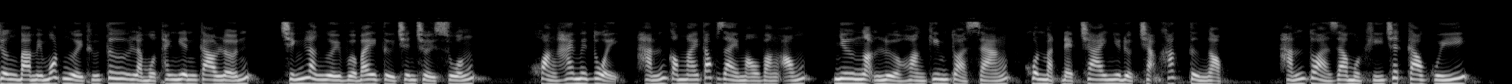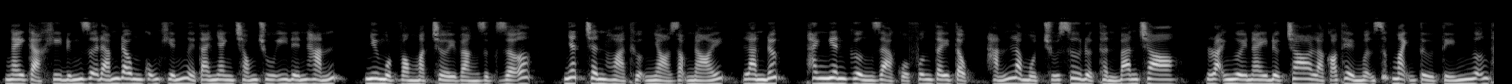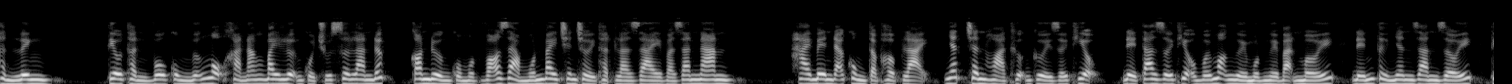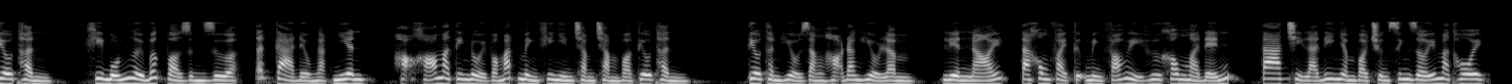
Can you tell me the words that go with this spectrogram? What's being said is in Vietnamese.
chương 31 người thứ tư là một thanh niên cao lớn, chính là người vừa bay từ trên trời xuống. Khoảng 20 tuổi, hắn có mái tóc dài màu vàng óng, như ngọn lửa hoàng kim tỏa sáng, khuôn mặt đẹp trai như được chạm khắc từ ngọc. Hắn tỏa ra một khí chất cao quý, ngay cả khi đứng giữa đám đông cũng khiến người ta nhanh chóng chú ý đến hắn, như một vòng mặt trời vàng rực rỡ. Nhất chân hòa thượng nhỏ giọng nói, Lan Đức, thanh niên cường giả của phương Tây tộc, hắn là một chú sư được thần ban cho. Loại người này được cho là có thể mượn sức mạnh từ tín ngưỡng thần linh. Tiêu thần vô cùng ngưỡng mộ khả năng bay lượn của chú sư Lan Đức, con đường của một võ giả muốn bay trên trời thật là dài và gian nan. Hai bên đã cùng tập hợp lại, nhất chân hòa thượng cười giới thiệu, để ta giới thiệu với mọi người một người bạn mới, đến từ nhân gian giới, tiêu thần. Khi bốn người bước vào rừng dừa, tất cả đều ngạc nhiên, họ khó mà tin nổi vào mắt mình khi nhìn chằm chằm vào tiêu thần. Tiêu thần hiểu rằng họ đang hiểu lầm, liền nói, ta không phải tự mình phá hủy hư không mà đến, ta chỉ là đi nhầm vào trường sinh giới mà thôi.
